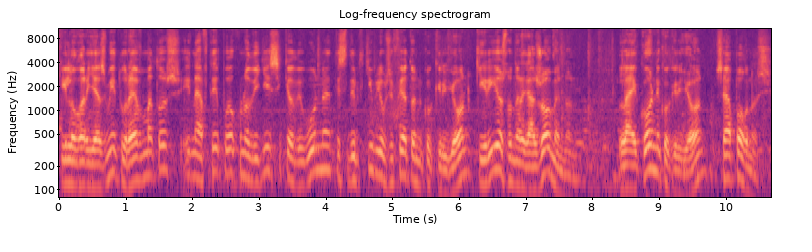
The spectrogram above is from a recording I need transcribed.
και οι λογαριασμοί του ρεύματος είναι αυτοί που έχουν οδηγήσει και οδηγούν τη συντριπτική πλειοψηφία των νοικοκυριών, κυρίως των εργαζόμενων λαϊκών νοικοκυριών, σε απόγνωση.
